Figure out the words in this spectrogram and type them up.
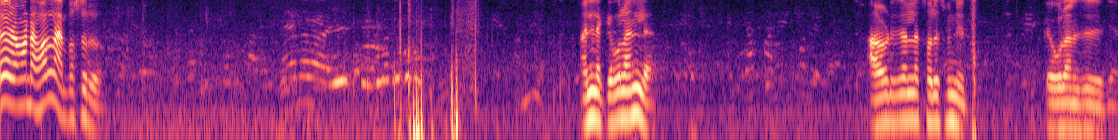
এই ৰমাদা হ'ল নাই বস্তুটো? আনিলে, কেবল আনিলে? আৰু তেতিয়াহ'লে চল্লিছ মিনিট। কেবল আনিছে যেতিয়া।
